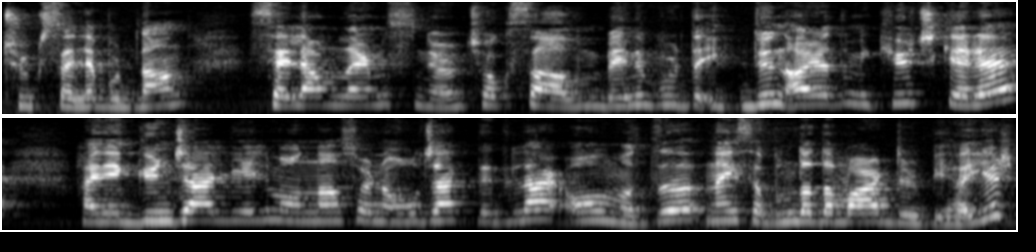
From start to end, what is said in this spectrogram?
Turkcell'e buradan selamlarımı sunuyorum. Çok sağ olun. Beni burada dün aradım 2-3 kere. Hani güncelleyelim ondan sonra olacak dediler. Olmadı. Neyse bunda da vardır bir hayır.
